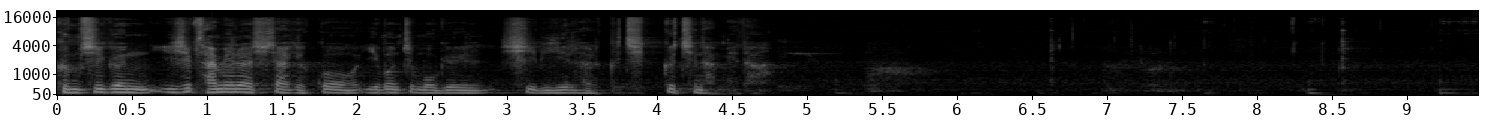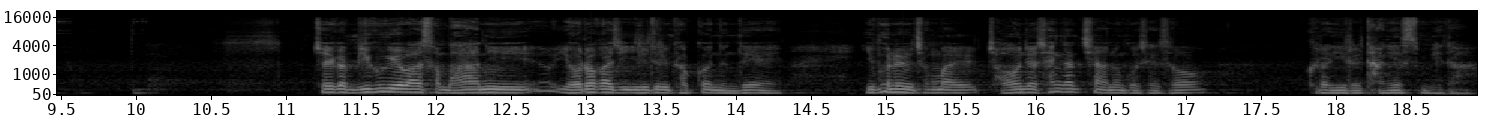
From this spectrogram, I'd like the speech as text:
금식은 23일 날 시작했고 이번 주 목요일 12일 날 끝이, 끝이 납니다. 저희가 미국에 와서 많이 여러 가지 일들을 겪었는데 이번에는 정말 전혀 생각지 않은 곳에서 그런 일을 당했습니다.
